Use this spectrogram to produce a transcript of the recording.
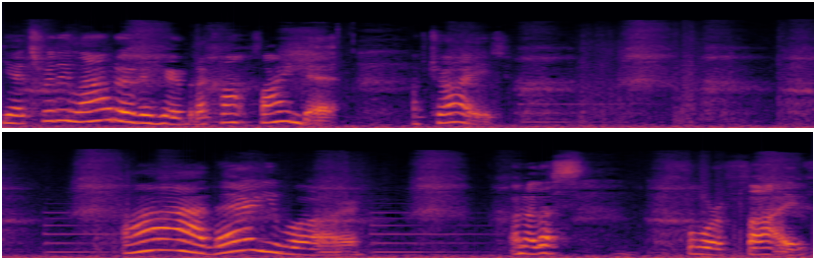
Yeah, it's really loud over here, but I can't find it. I've tried. Ah, there you are. Oh no, that's four of five.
